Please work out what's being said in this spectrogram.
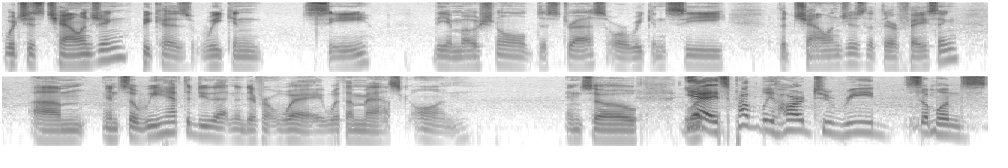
which is challenging because we can see the emotional distress or we can see the challenges that they're facing. Um, and so we have to do that in a different way with a mask on. And so, Yeah, it's probably hard to read someone's.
